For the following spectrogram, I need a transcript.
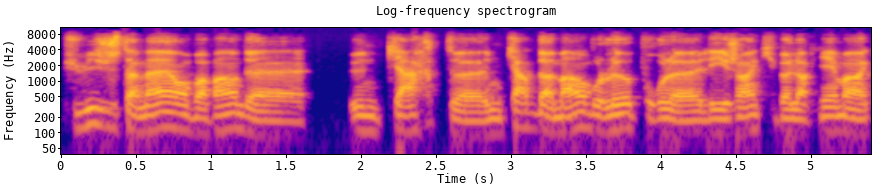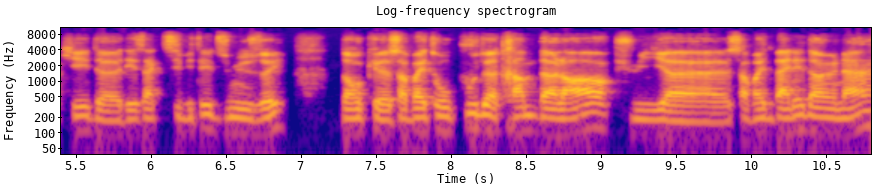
Puis justement, on va vendre euh, une carte, une carte de membre là, pour les gens qui veulent rien manquer de, des activités du musée. Donc, ça va être au coût de 30 dollars, puis ça va être valide un an.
